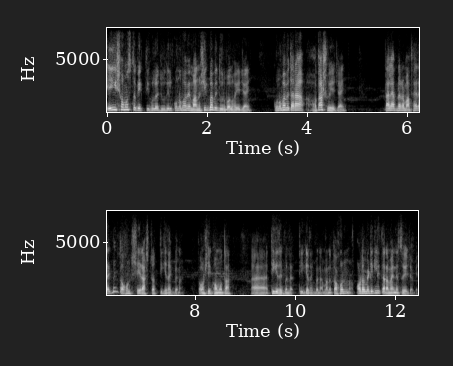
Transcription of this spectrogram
এই সমস্ত ব্যক্তিগুলো যদি কোনোভাবে মানসিকভাবে দুর্বল হয়ে যায়, কোনোভাবে তারা হতাশ হয়ে যায়, তাহলে আপনারা মাথায় রাখবেন, তখন সেই রাষ্ট্র আর টিকে থাকবে না। তখন সেই ক্ষমতা টিকে থাকবে না, টিকে থাকবে না। মানে তখন অটোমেটিকলি তারা মাইনাস হয়ে যাবে।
